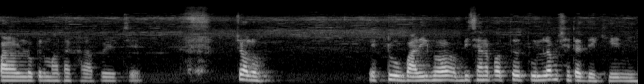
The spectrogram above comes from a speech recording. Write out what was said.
পাড়ার লোকের মাথা খারাপ হয়েছে। চলো, একটু বাড়িঘর, বিছানাপত্র তুললাম, সেটা দেখিয়ে নিই।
